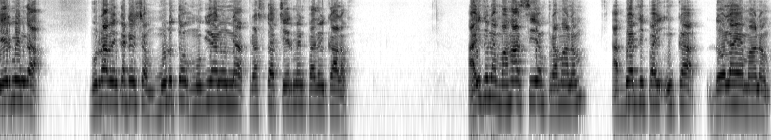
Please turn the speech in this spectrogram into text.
చైర్మన్గా బుర్రా వెంకటేశం మూడుతో ముగియనున్న ప్రస్తుత చైర్మన్ పదవి కాలం. ఐదున మహా సీఎం ప్రమాణం అభ్యర్థిపై ఇంకా డోలాయమానం.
